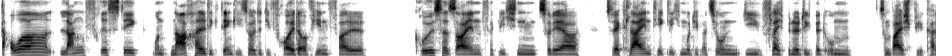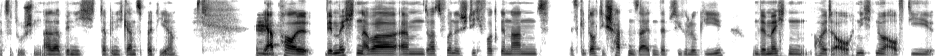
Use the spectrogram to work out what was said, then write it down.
Dauer, langfristig und nachhaltig, denke ich, sollte die Freude auf jeden Fall größer sein, verglichen zu der, zu der kleinen täglichen Motivation, die vielleicht benötigt wird, um zum Beispiel kalt zu duschen. Also da bin ich, da bin ich ganz bei dir. Mhm. Ja, Paul, wir möchten aber, ähm, du hast vorhin das Stichwort genannt, es gibt auch die Schattenseiten der Psychologie. Und wir möchten heute auch nicht nur auf die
